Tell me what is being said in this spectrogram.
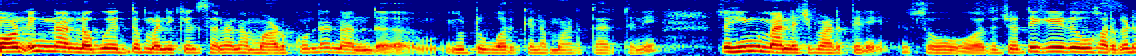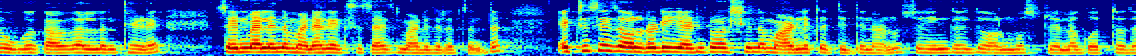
ಮಾರ್ನಿಂಗ್ ನಾನು ಲಘು ಎದ್ದು ಮನೆ ಕೆಲಸ ಎಲ್ಲ ನಾನು ಮಾಡಿಕೊಂಡೆ. ನಂದು ಯೂಟ್ಯೂಬ್ ವರ್ಕ್ ಎಲ್ಲ ಮಾಡ್ತಾ ಇರ್ತೀನಿ. ಸೊ ಹಿಂಗೆ ಮ್ಯಾನೇಜ್ ಮಾಡ್ತೀನಿ. ಸೊ ಅದ್ರ ಜೊತೆಗೆ ಇದು ಹೊರಗಡೆ ಹೋಗೋಕ್ಕಾಗಲ್ಲ ಅಂತ ಹೇಳಿ ಸೊ ಇನ್ಮೇಲಿಂದ ಮನ್ಯಾಗ ಎಕ್ಸಸೈಸ್ ಮಾಡಿದ್ರತ್ತಂತ ಎಕ್ಸಸೈಸ್ ಆಲ್ರೆಡಿ ಎಂಟು ವರ್ಷದಿಂದ ಮಾಡ್ಲಿಕ್ಕತ್ತಿದ್ದೆ ನಾನು. ಸೊ ಹಿಂಗಾಗಿ ಆಲ್ಮೋಸ್ಟ್ ಎಲ್ಲ ಗೊತ್ತದ.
